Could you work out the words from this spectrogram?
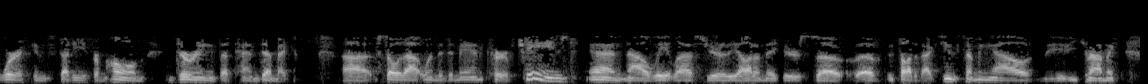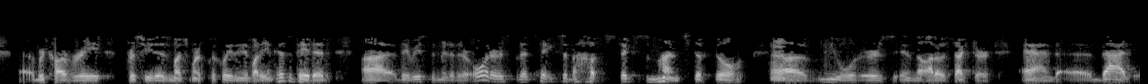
work and study from home during the pandemic. Uh, so that when the demand curve changed, and now late last year the automakers uh, uh, saw the vaccines coming out, the economic uh, recovery proceeded much more quickly than anybody anticipated. Uh, they resubmitted their orders, but it takes about six months to fill uh, new orders in the auto sector, and uh, that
